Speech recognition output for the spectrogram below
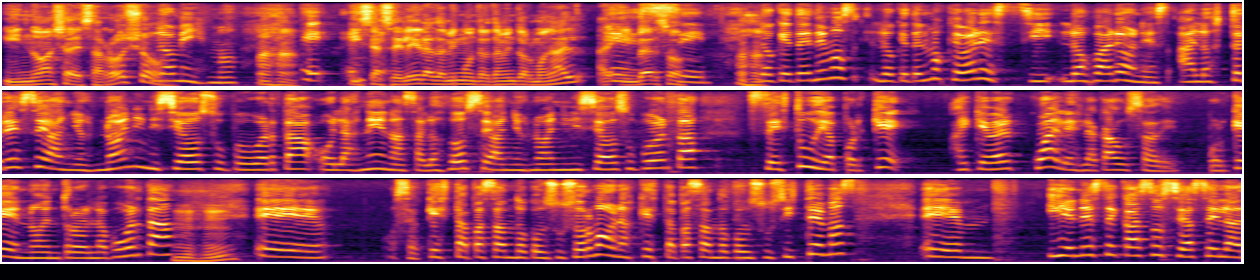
y no haya desarrollo? Lo mismo. Ajá. Eh, ¿Y se que- acelera también con tratamiento hormonal? ¿Hay Eh, ¿Inverso? Sí. Ajá. Lo que tenemos, lo que tenemos que ver es si los varones a los 13 años no han iniciado su pubertad o las nenas a los 12 años no han iniciado su pubertad, se estudia por qué. Hay que ver cuál es la causa de por qué no entró en la pubertad. Eh, o sea, qué está pasando con sus hormonas, qué está pasando con sus sistemas. Eh, y en ese caso se hace la,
